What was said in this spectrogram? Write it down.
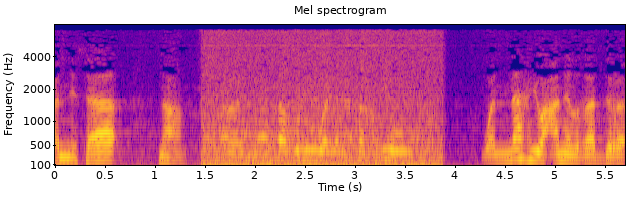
النساء. نعم. لا ولا والنهي عن الغدر.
